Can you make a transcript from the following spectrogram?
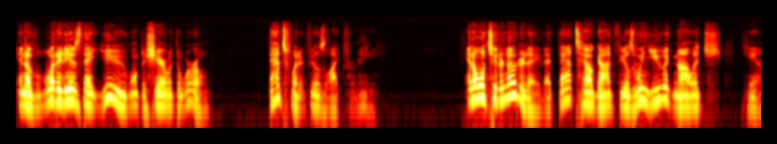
and of what it is that you want to share with the world, that's what it feels like for me. And I want you to know today that that's how God feels when you acknowledge Him.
